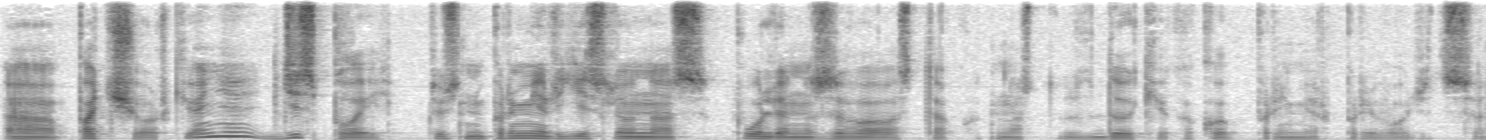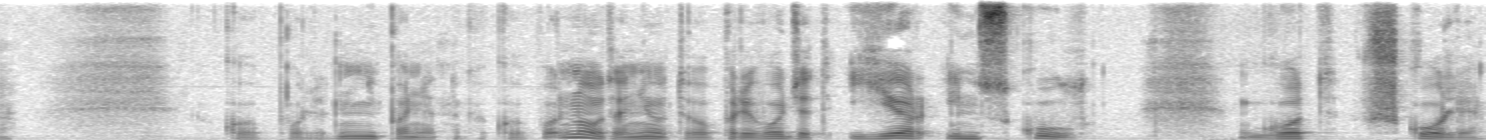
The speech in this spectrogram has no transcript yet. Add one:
а, подчеркивание, display. То есть, например, если у нас поле называлось так, вот у нас тут в доке какой пример приводится, какое поле, ну, непонятно какое поле, ну вот они вот его приводят. Year in school, год в школе.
